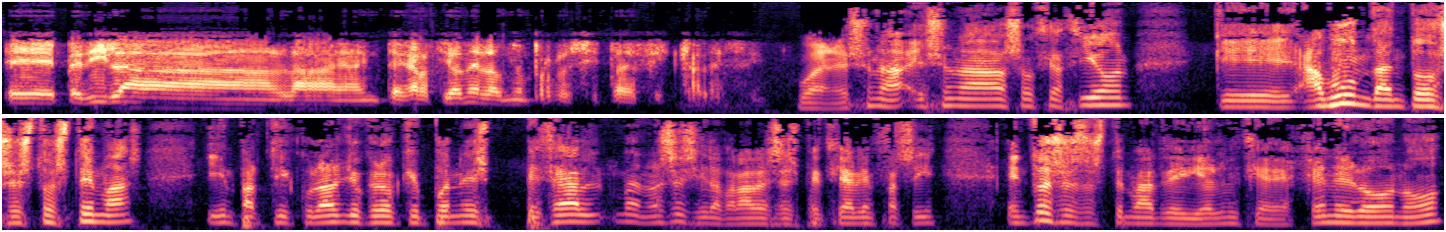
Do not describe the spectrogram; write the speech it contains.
eh, pedí la, la, integración de la Unión Progresista de Fiscales. Bueno, es una, es una asociación que abunda en todos estos temas y en particular yo creo que pone especial, bueno, no sé si la palabra es especial énfasis, en todos esos temas de violencia de género, ¿no?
